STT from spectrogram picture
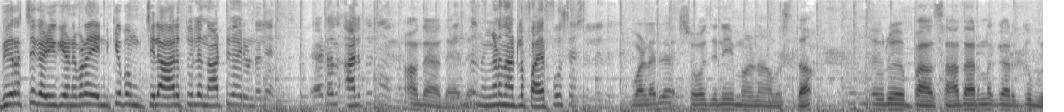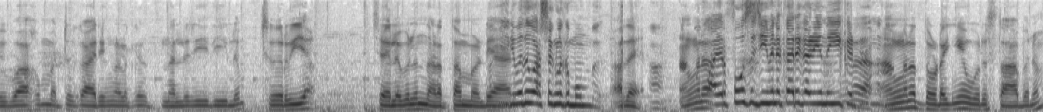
വിറച്ചു കഴിയുകയാണ്. ഇവിടെ എനിക്കിപ്പം ചില ആലത്തൂരിലെ നാട്ടുകാരുണ്ടല്ലേ? അതെ അതെ അതെ. നിങ്ങളുടെ നാട്ടിൽ ഫയർഫോഴ്സ് സ്റ്റേഷനിലെ വളരെ ശോചനീയമാണ് അവസ്ഥ. ഒരു സാധാരണക്കാർക്ക് വിവാഹം മറ്റു കാര്യങ്ങൾക്ക് നല്ല രീതിയിലും ചെറിയ ചെലവിലും നടത്താൻ വേണ്ടി ഇരുപത് വർഷങ്ങൾക്ക് മുമ്പ്. അതെ അങ്ങനെ ഫയർഫോഴ്സ് ജീവനക്കാർ കഴിയുന്ന ഈ കെട്ടിടം അങ്ങനെ തുടങ്ങിയ ഒരു സ്ഥാപനം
